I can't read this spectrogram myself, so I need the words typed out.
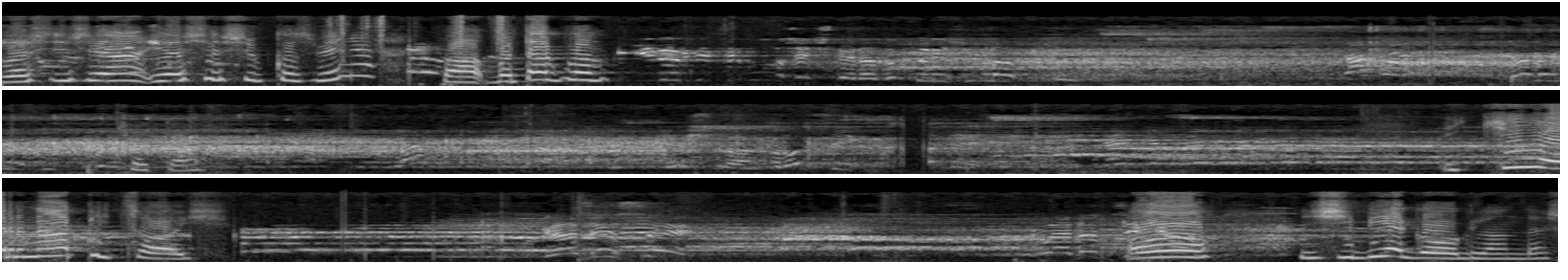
Właśnie, że ja, ja się szybko zmienię? Pa, bo tak wam... Teraz, której blatku. Czekaj. I Killer napi coś. O, Zibiego oglądasz.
